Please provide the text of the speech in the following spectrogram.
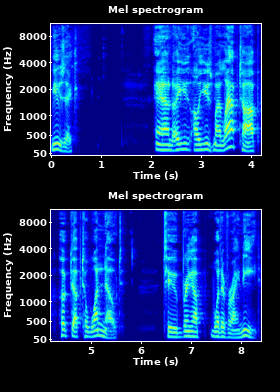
music. And I use, I'll use my laptop hooked up to OneNote to bring up whatever I need.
